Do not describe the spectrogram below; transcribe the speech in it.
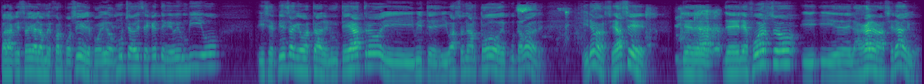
para que salga lo mejor posible. Porque digo, muchas veces gente que ve un vivo y se piensa que va a estar en un teatro y viste y va a sonar todo de puta madre. Y no, se hace desde, desde el esfuerzo y, y de las ganas de hacer algo,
